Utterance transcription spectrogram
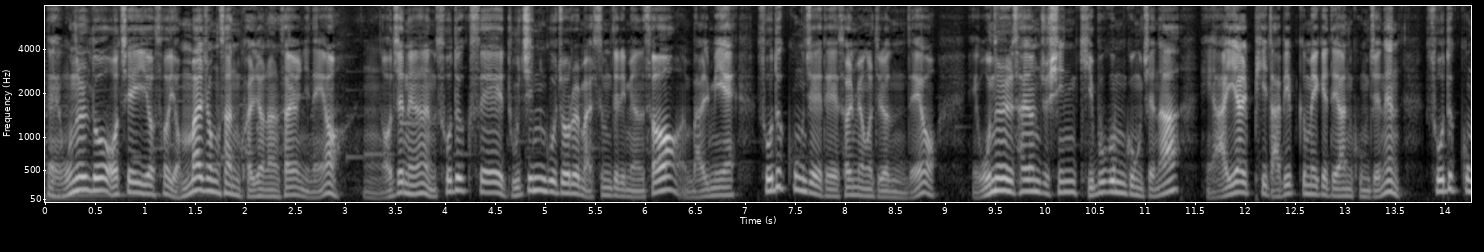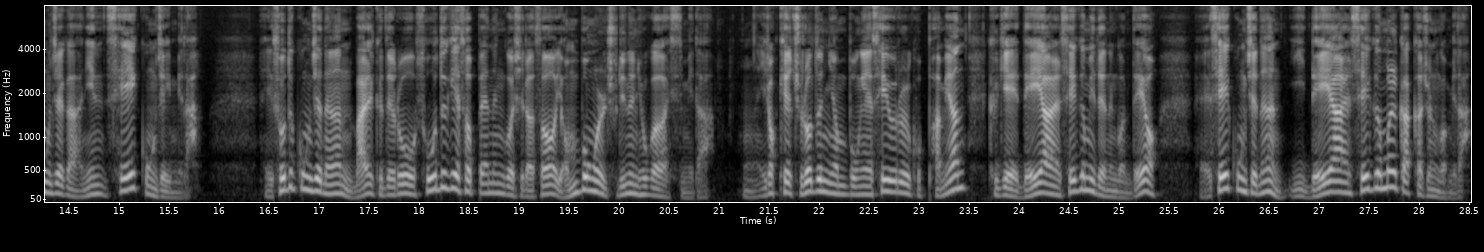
네, 오늘도 어제에 이어서 연말정산 관련한 사연이네요. 음, 어제는 소득세의 누진 구조를 말씀드리면서 말미에 소득공제에 대해 설명을 드렸는데요. 예, 오늘 사연 주신 기부금 공제나 IRP 납입 금액에 대한 공제는 소득공제가 아닌 세액공제입니다. 소득공제는 말 그대로 소득에서 빼는 것이라서 연봉을 줄이는 효과가 있습니다. 음, 이렇게 줄어든 연봉의 세율을 곱하면 그게 내야 할 세금이 되는 건데요. 세액공제는 이 내야 할 세금을 깎아주는 겁니다.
